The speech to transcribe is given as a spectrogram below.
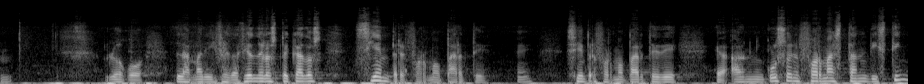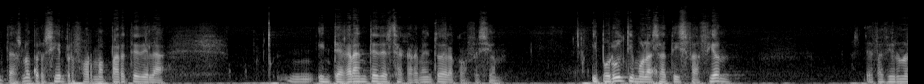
¿Mm? Luego, la manifestación de los pecados siempre formó parte, ¿eh? siempre formó parte de, eh, incluso en formas tan distintas, ¿no? pero siempre formó parte de la mm, integrante del sacramento de la confesión. Y por último, la satisfacción. Uno,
